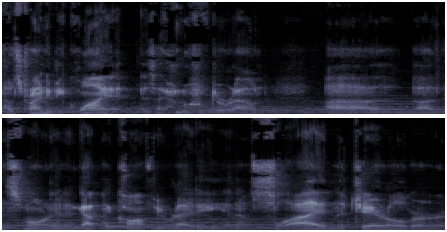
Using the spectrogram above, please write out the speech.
I was trying to be quiet as I moved around uh, uh, this morning and got my coffee ready, and I was sliding the chair over.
